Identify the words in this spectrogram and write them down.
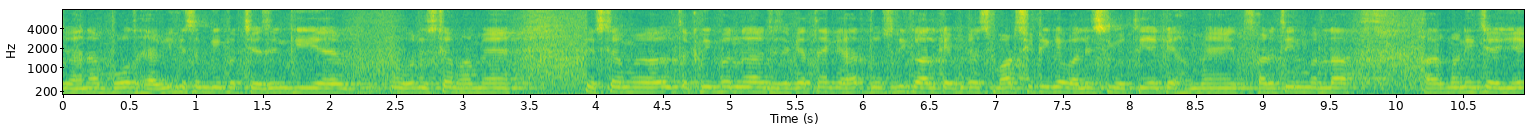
जो है ना, बहुत हैवी किस्म की परचेजिंग की है। और इस टाइम हमें, इस टाइम तकरीबन, जैसे कहते हैं कि हर दूसरी कॉल कैपिटल स्मार्ट सिटी के वाले से होती है कि हमें साढ़े तीन मरला हारमोनी चाहिए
